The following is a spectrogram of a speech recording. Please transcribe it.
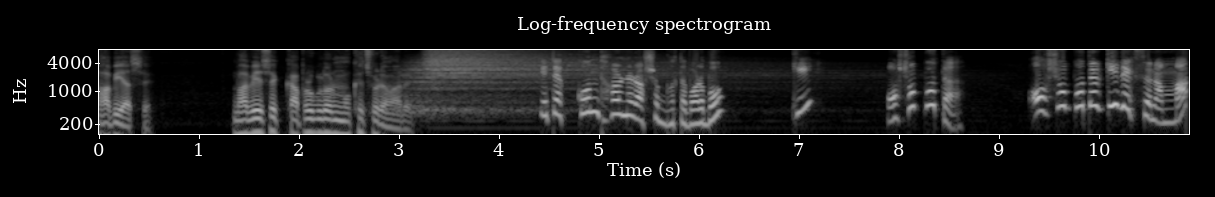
ভাবি আসে। ভাবি এসে কাপড়গুলোর মুখে ছুঁড়ে মারে। এটা কোন ধরনের অসভ্যতা, বড় বউ? কি? অসভ্যতা? অসভ্যতার কি দেখছেন, আম্মা?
